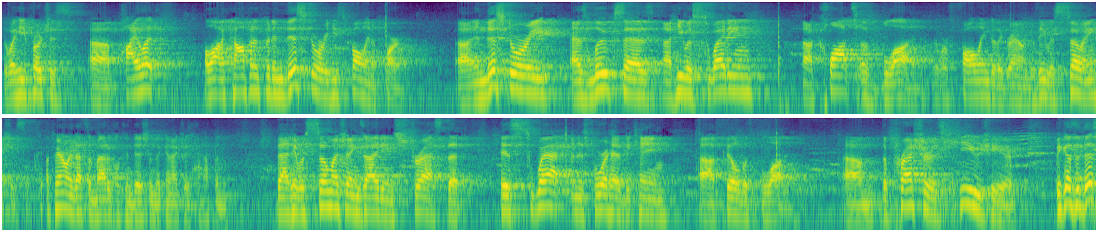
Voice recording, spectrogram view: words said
the way he approaches uh, Pilate, a lot of confidence. But in this story, he's falling apart. Uh, in this story, as Luke says, uh, he was sweating uh, clots of blood that were falling to the ground because he was so anxious. Apparently, that's a medical condition that can actually happen. That there was so much anxiety and stress that his sweat and his forehead became uh, filled with blood. Um, the pressure is huge here because at this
